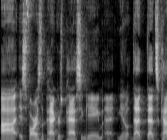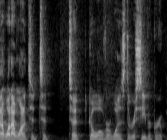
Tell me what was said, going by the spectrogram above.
Uh, as far as the Packers passing game, uh, you know that that's kind of what I wanted to, to to go over was the receiver group,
